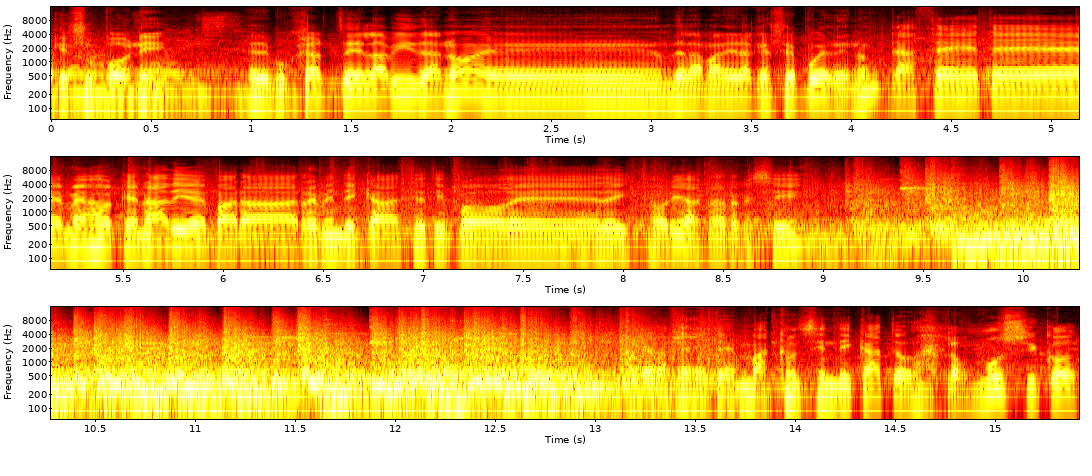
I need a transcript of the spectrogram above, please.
que supone el buscarte la vida ¿no? Eh, de la manera que se puede. ¿no? La CGT mejor que nadie para reivindicar este tipo de, de historias, claro que sí. Porque la CGT es más que un sindicato. Los músicos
